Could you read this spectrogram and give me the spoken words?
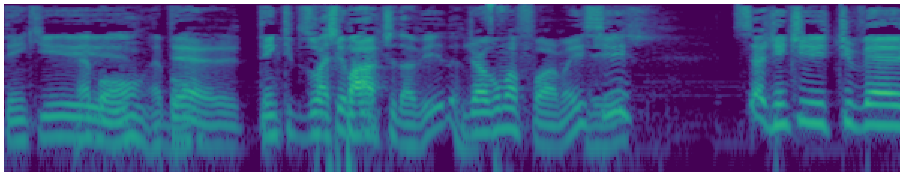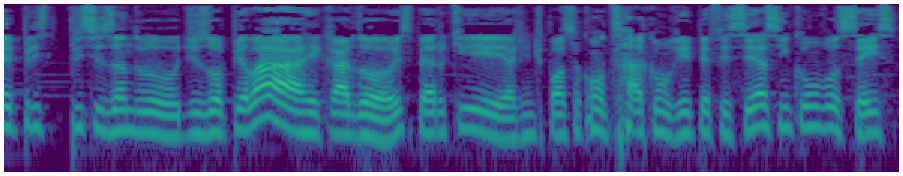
Tem que. É bom, é bom. É, tem que desopilar. Faz parte da vida? De alguma forma. E se se a gente tiver precisando desopilar, Ricardo, espero que a gente possa contar com o RIP FC, assim como vocês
